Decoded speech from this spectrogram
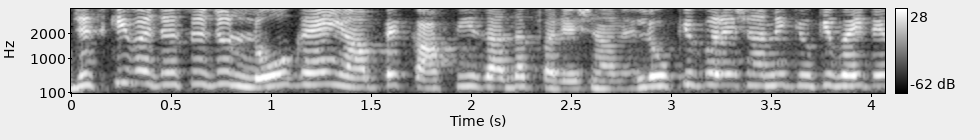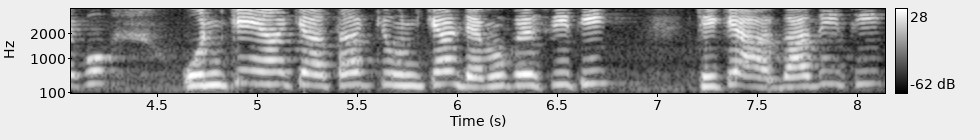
जिसकी वजह से जो लोग हैं यहाँ पे काफ़ी ज़्यादा परेशान है। लोग क्यों परेशान है? क्योंकि भाई देखो, उनके यहाँ क्या था कि उनके यहाँ डेमोक्रेसी थी, ठीक है, आज़ादी थी,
